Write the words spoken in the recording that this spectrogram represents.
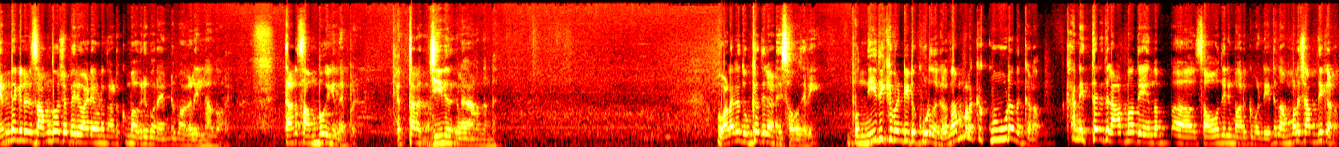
എന്തെങ്കിലും ഒരു സന്തോഷ പരിപാടി അവിടെ നടക്കുമ്പോൾ അവർ പറയും എന്റെ മകളില്ല എന്ന് പറയും. ഇതാണ് സംഭവിക്കുന്നത് എപ്പോഴും. എത്ര ജീവിതങ്ങളെ കാണുന്നുണ്ട്. വളരെ ദുഃഖത്തിലാണ് ഈ സഹോദരി. ഇപ്പോൾ നീതിക്ക് വേണ്ടിയിട്ട് കൂടെ നിൽക്കണം. നമ്മളൊക്കെ കൂടെ നിൽക്കണം. കാരണം ഇത്തരത്തിൽ ആത്മഹത്യ ചെയ്യുന്ന സഹോദരിമാർക്ക് വേണ്ടിയിട്ട് നമ്മൾ ശബ്ദിക്കണം.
